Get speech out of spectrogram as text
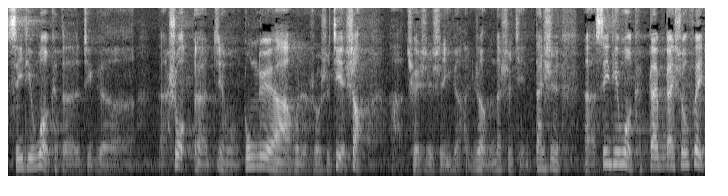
City Walk 的这个呃说呃这种攻略啊，或者说是介绍啊，确实是一个很热门的事情。但是呃 City Walk 该不该收费，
